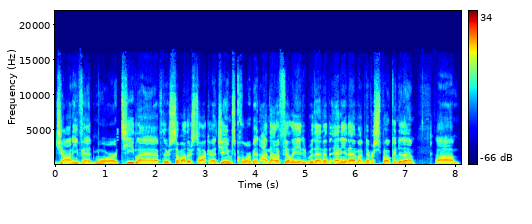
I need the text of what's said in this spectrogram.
Johnny Vedmore, T Lav. There's some others talking about James Corbett. I'm not affiliated with any of them. I've never spoken to them. Um,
